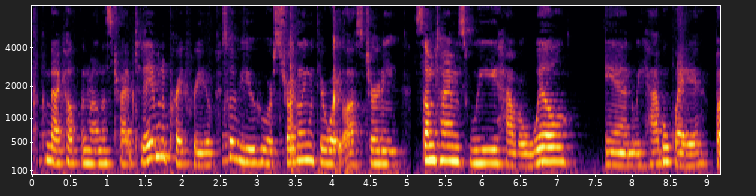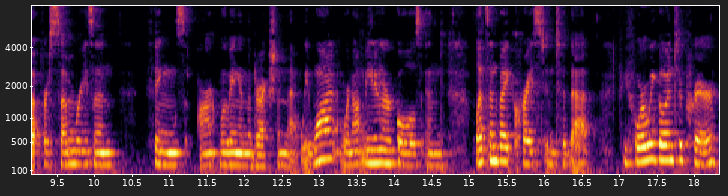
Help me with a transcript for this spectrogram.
Welcome back, Health and Wellness Tribe. Today I'm going to pray for you. Those of you who are struggling with your weight loss journey, sometimes we have a will and we have a way, but for some reason, things aren't moving in the direction that we want. We're not meeting our goals, and let's invite Christ into that. Before we go into prayer,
